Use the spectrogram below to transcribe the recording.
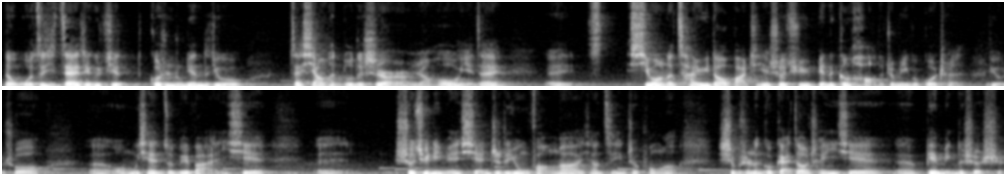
那我自己在这个阶过程中间呢，就在想很多的事儿，然后也在呃。希望呢参与到把这些社区变得更好的这么一个过程，比如说，呃，我目前准备把一些，呃，社区里面闲置的用房啊，像自行车棚啊，是不是能够改造成一些呃便民的设施，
